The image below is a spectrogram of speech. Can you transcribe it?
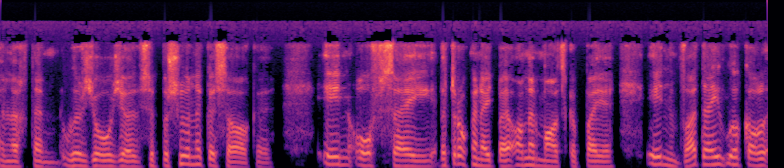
inligting oor Giorgio se persoonlike sake en of sy betrokkeheid by ander maatskappye en wat hy ook al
